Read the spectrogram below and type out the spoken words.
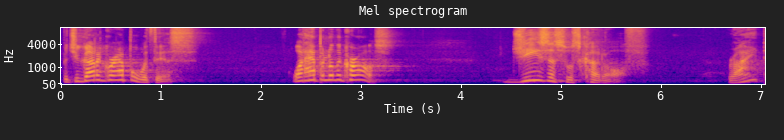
but you got to grapple with this. What happened on the cross? Jesus was cut off, right?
